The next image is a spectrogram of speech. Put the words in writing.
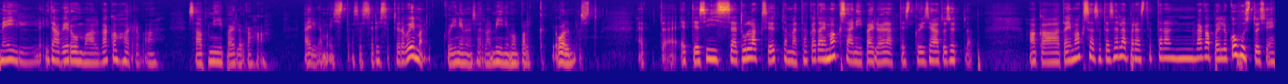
meil Ida-Virumaal väga harva saab nii palju raha välja mõista, sest see lihtsalt ei ole võimalik, kui inimesel on miinimumpalk ja kolm last. Et, et ja siis tullakse ütlema, et aga ta ei maksa nii palju elatist, kui seadus ütleb. aga ta ei maksa seda sellepärast, et tal on väga palju kohustusi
